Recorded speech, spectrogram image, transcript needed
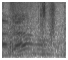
Adam.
